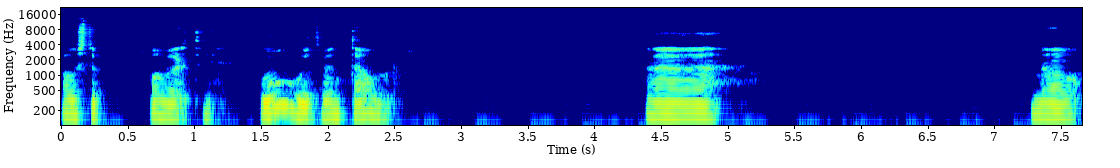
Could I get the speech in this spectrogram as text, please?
How's the poverty? Ooh, it went down. Uh, no.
